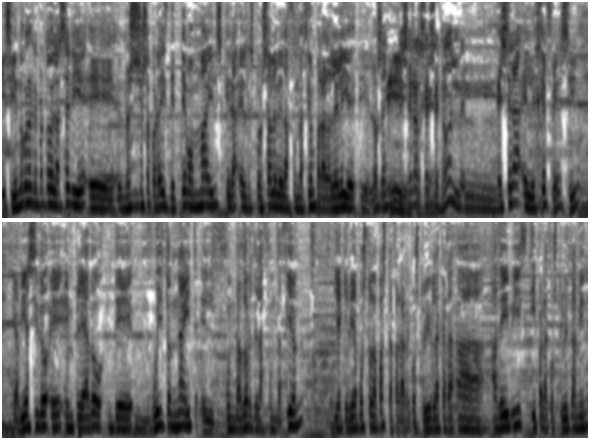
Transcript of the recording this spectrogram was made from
Y siguiendo con el reparto de la serie, eh, no sé si os acordáis de Devon Miles, que era el responsable de la Fundación para la Ley y el Orden. Ese era el jefe, ¿no? El, el- Ese era el jefe, sí, que había sido eh, empleado de Wilton Knight, el fundador de la fundación, ya que había puesto la pasta para reconstruir la cara a, a David y para construir también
